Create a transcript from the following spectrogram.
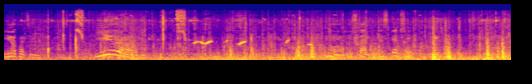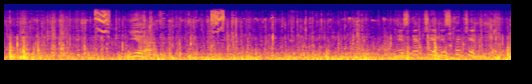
Йо, пацани. Юра! Ну, Рустам, не скачи. Юра. Не скачи, не скачи, ну що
